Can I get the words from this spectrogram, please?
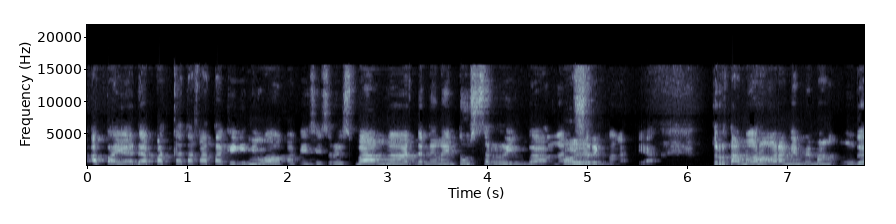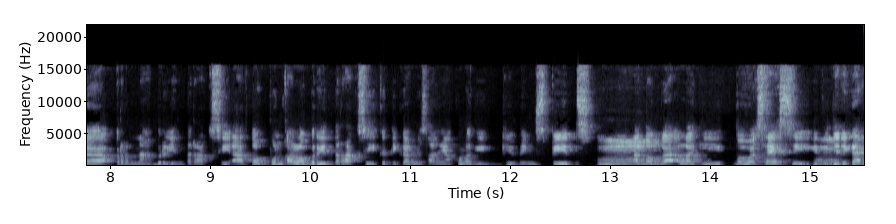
apa ya dapat kata-kata kayak gini Hmm. wah kakek sih serius banget dan lain-lain tuh sering banget Oh, iya. sering banget ya terutama orang-orang yang memang nggak pernah berinteraksi ataupun kalau berinteraksi ketika misalnya aku lagi giving speech Hmm. atau enggak lagi bawa sesi gitu. Hmm. Jadi kan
